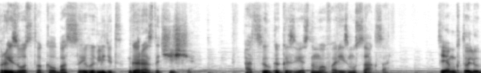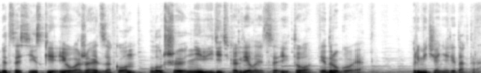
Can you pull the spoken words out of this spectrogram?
производство колбасы выглядит гораздо чище – Отсылка к известному афоризму Сакса. Тем, кто любит сосиски и уважает закон, лучше не видеть, как делается и то, и другое. Примечание редактора.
